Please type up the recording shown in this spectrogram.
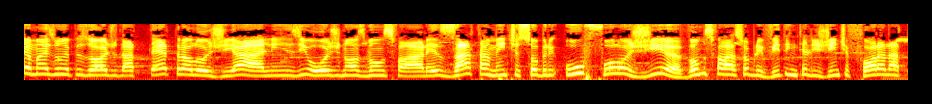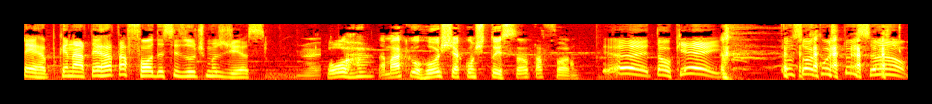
é mais um episódio da Tetralogia Aliens e hoje nós vamos falar exatamente sobre ufologia. Vamos falar sobre vida inteligente fora da Terra, porque na Terra tá foda esses últimos dias. Porra. Na marca o rosto e a Constituição tá fora. Ei, tá ok? Eu sou a Constituição.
